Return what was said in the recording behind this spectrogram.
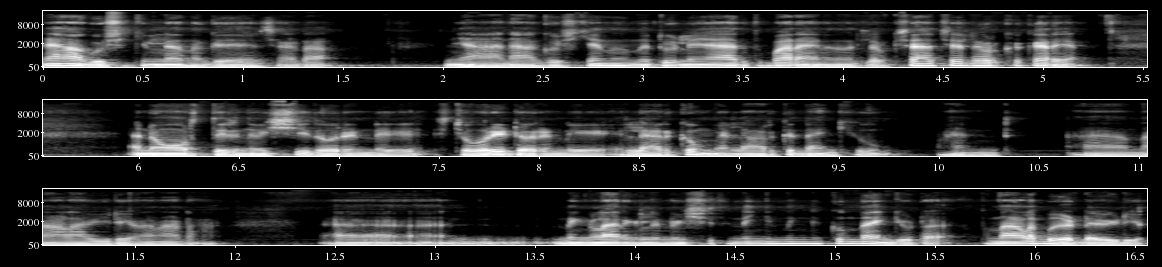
ഞാൻ ആഘോഷിക്കില്ല എന്നൊക്കെ വിചാരിച്ചേട്ടാ ഞാൻ ആഘോഷിക്കാൻ നിന്നിട്ടില്ല. ഞാൻ ആർക്കും പറയാൻ നിന്നിട്ടില്ല. പക്ഷേ ആ ചിലവർക്കൊക്കെ അറിയാം. എന്നെ ഓർത്തിരുന്ന് വിഷ് ചെയ്തവരുണ്ട് സ്റ്റോറി ഇട്ടവരുണ്ട്. എല്ലാവർക്കും എല്ലാവർക്കും താങ്ക് യു ആൻഡ് നാളെ വീഡിയോ കാണാട്ടാ നിങ്ങളാരെങ്കിലും വിഷ് ചെയ്തിട്ടുണ്ടെങ്കിൽ നിങ്ങൾക്കും താങ്ക് യു കേട്ടോ നാളെ ബർത്ത്ഡേ വീഡിയോ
